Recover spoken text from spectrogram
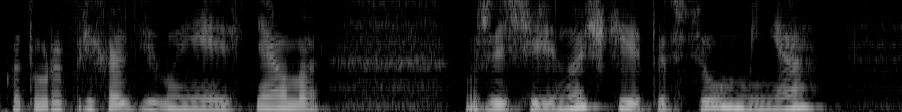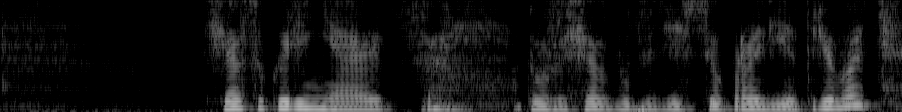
который приходил мне, я сняла уже череночки. Это все у меня сейчас укореняется. Тоже сейчас буду здесь все проветривать.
